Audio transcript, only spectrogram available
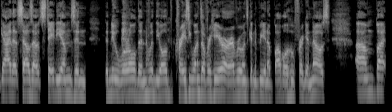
guy that sells out stadiums in the new world, and when the old crazy ones over here, or everyone's going to be in a bubble. Who friggin' knows? Um, but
